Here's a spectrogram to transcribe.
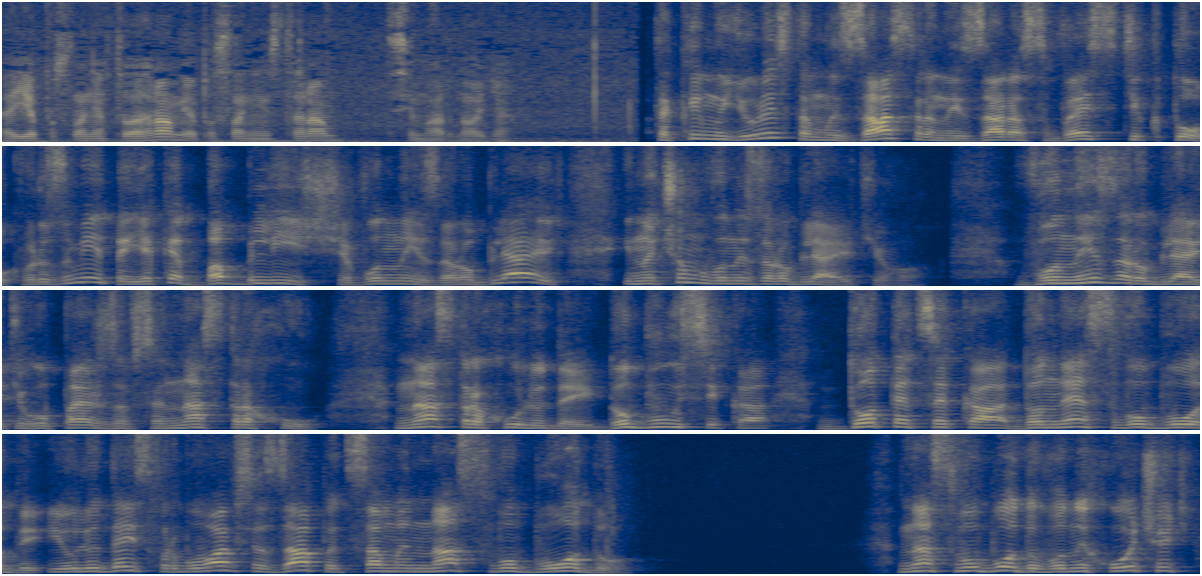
Е, Є послання в Телеграм, є послання в Інстаграм. Всім гарного дня. Такими юристами засраний зараз весь TikTok. Ви розумієте, яке бабліще вони заробляють і на чому вони заробляють його? Вони заробляють його перш за все на страху, на страху людей до бусіка, до ТЦК, до несвободи. І у людей сформувався запит саме на свободу. На свободу вони хочуть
